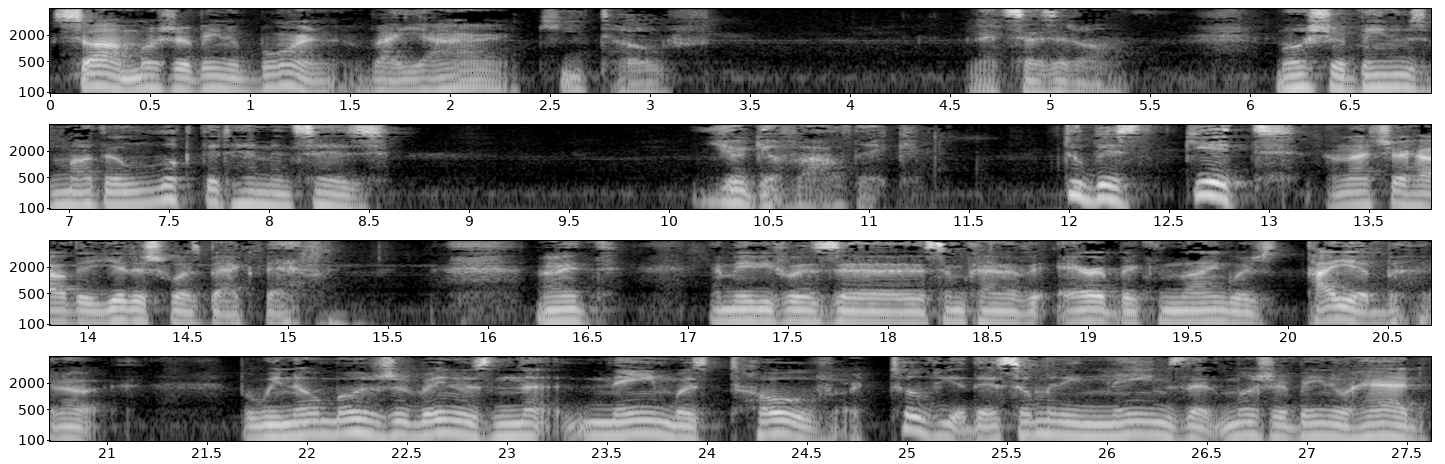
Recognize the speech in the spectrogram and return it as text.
saw Moshe Rabbeinu born, Vayar Kitov, that says it all. Moshe Rabbeinu's mother looked at him and says, "You're Gavaldik. Du bist git." I'm not sure how the Yiddish was back then, right? And maybe it was uh, some kind of Arabic language, Tayyib, you know. But we know Moshe Rabbeinu's n- name was Tov or Tovia. There's so many names that Moshe Rabbeinu had,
